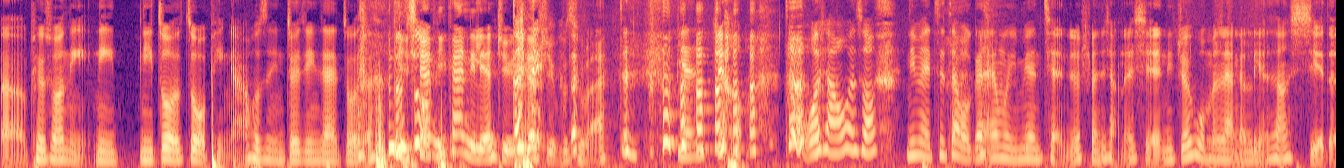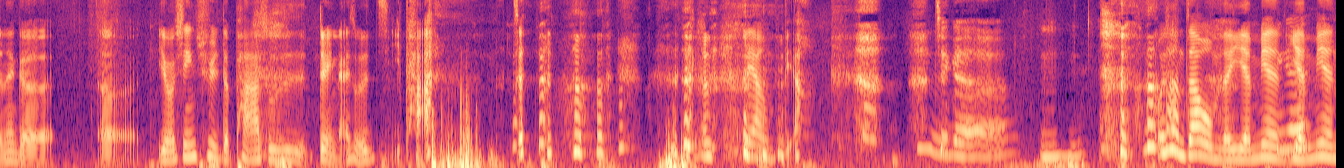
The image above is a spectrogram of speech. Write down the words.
呃，比如说你你你做的作品啊，或是你最近在做的，你先 你看你连举例都举不出来，对，研究。就我想问说，你每次在我跟 Emily 面前就分享那些，你觉得我们两个脸上写的那个呃有兴趣的趴数是对你来说是几趴？这量表，这个，嗯，我想知道我们的颜面颜面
